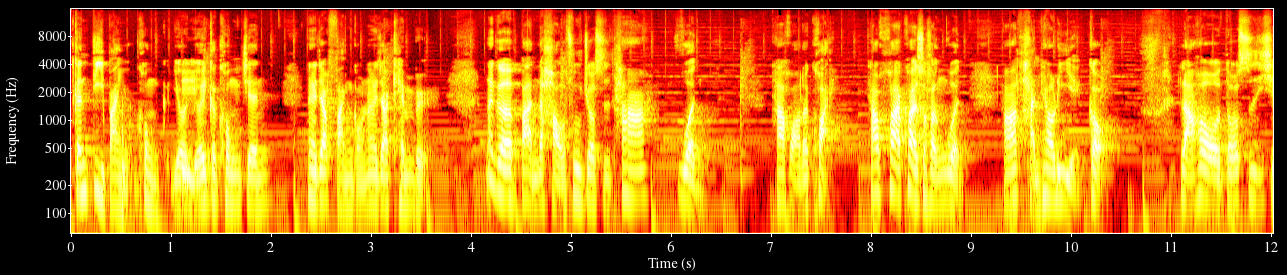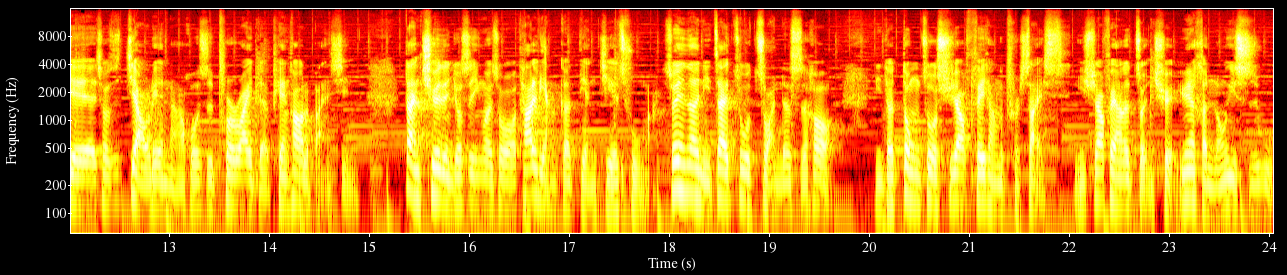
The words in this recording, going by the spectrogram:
跟地板有空有嗯有一个空间，那个叫反拱，那个叫 camber。那个板的好处就是它稳，它滑得快，它快快速很稳，然后弹跳力也够，然后都是一些就是教练啊或是 pro rider 偏好的版型。但缺点就是因为说它两个点接触嘛，所以呢你在做转的时候，你的动作需要非常的 precise，你需要非常的准确，因为很容易失误。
